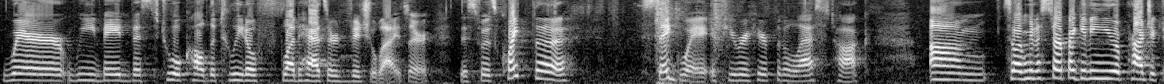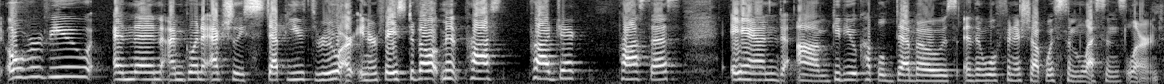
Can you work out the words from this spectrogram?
where we made this tool called the Toledo Flood Hazard Visualizer. This was quite the segue if you were here for the last talk. Um, so I'm going to start by giving you a project overview, and then I'm going to actually step you through our interface development process project process and um, give you a couple demos and then we'll finish up with some lessons learned.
